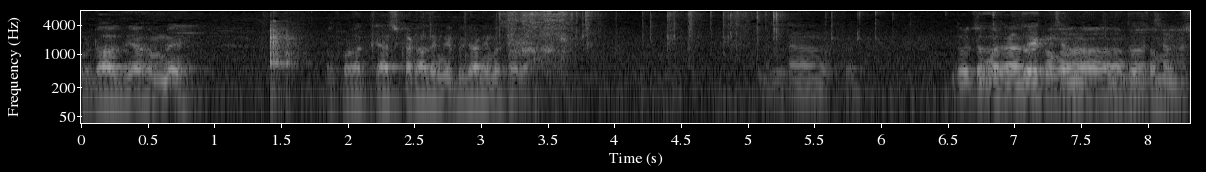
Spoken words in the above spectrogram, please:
वो डाल दिया हमने। और थोड़ा कैच का डालेंगे बिरयानी मसाला। दो चम्मच दो देखूँगा चम्मच- हाँ दो दो चम्मच।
